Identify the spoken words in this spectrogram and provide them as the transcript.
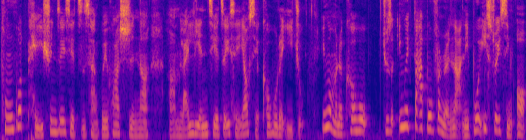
通过培训这些资产规划师呢，嗯来连接这一些要写客户的遗嘱，因为我们的客户就是因为大部分人呐、你不会一睡醒哦，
